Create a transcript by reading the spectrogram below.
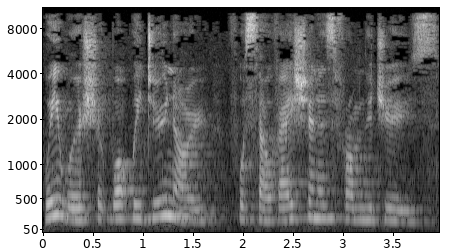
We worship what we do know, for salvation is from the Jews.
